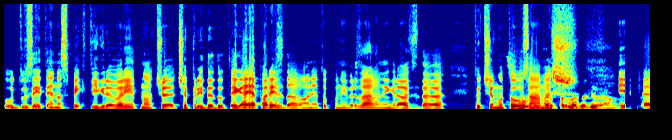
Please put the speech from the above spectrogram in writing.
oduzet en aspekt igre, verjetno, če, če pride do tega. Je pa res, da on je tako univerzalen igralec. Tudi če mu to vzameš, ja. je,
